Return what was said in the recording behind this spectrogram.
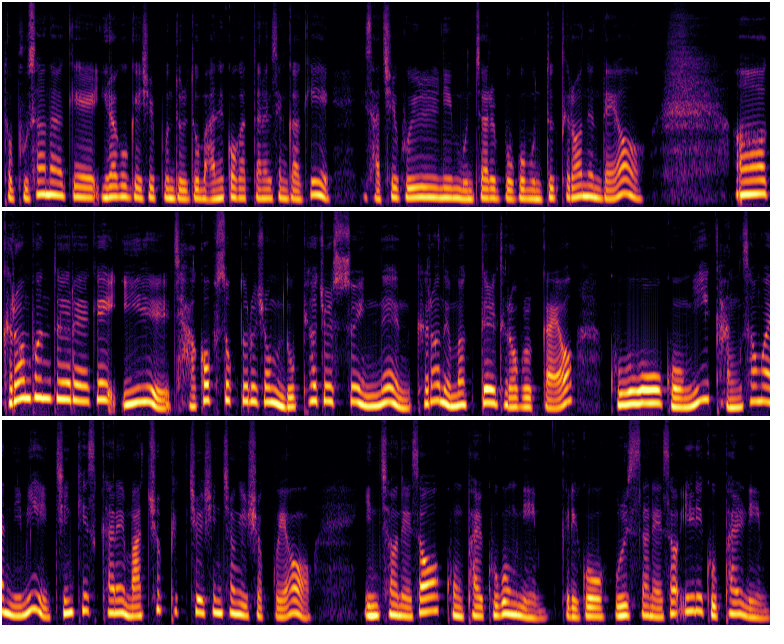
더 부산하게 일하고 계실 분들도 많을 것 같다는 생각이 4791님 문자를 보고 문득 들었는데요. 어, 그런 분들에게 일, 작업 속도를 좀 높여줄 수 있는 그런 음악들 들어볼까요? 9502 강성환 님이 징키스칸의 마추픽추 신청해 주셨고요. 인천에서 0890님, 그리고 울산에서 1298님,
